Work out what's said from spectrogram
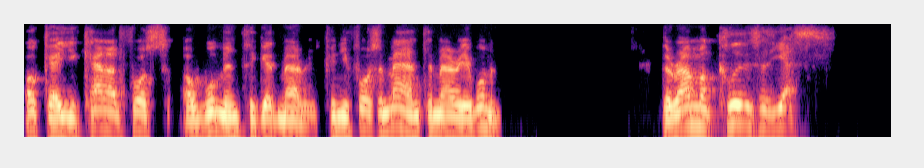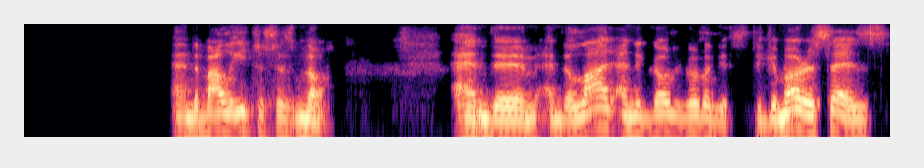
Okay, you cannot force a woman to get married. Can you force a man to marry a woman? The Rambam clearly says yes, and the Bali Itur says no. And um, and the and it goes, it goes like this. The Gemara says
